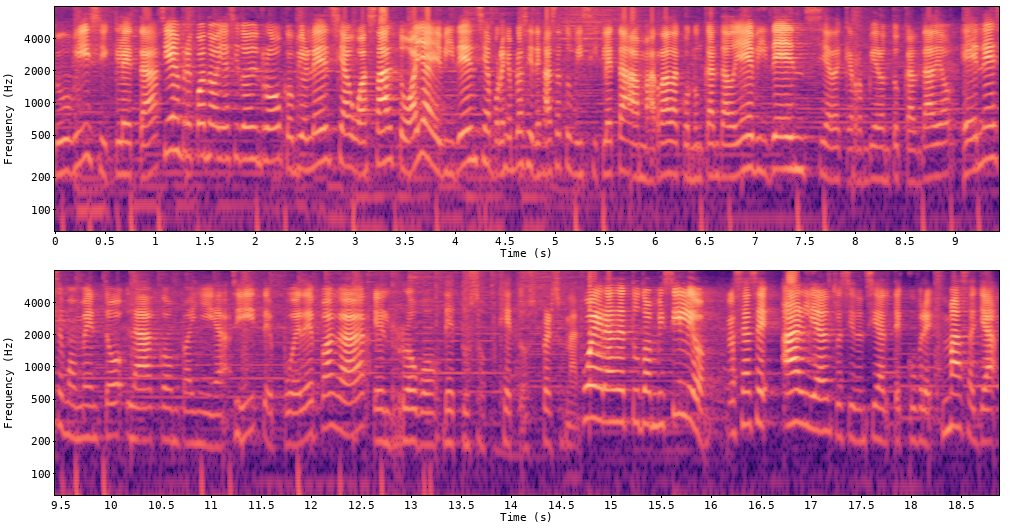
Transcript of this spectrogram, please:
tu bicicleta, siempre y cuando haya sido en robo con violencia o asalto, haya evidencia, por ejemplo, si dejaste tu bicicleta amarrada con un candado y hay evidencia de que rompieron tu candado, en ese momento la compañía sí te puede pagar el robo de tus objetos personales fuera de tu domicilio. O sea, hace Allianz Residencial te cubre más allá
